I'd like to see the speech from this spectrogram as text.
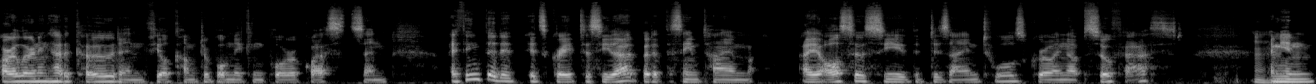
are learning how to code and feel comfortable making pull requests. And I think that it, it's great to see that. But at the same time, I also see the design tools growing up so fast. Mm-hmm. I mean,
